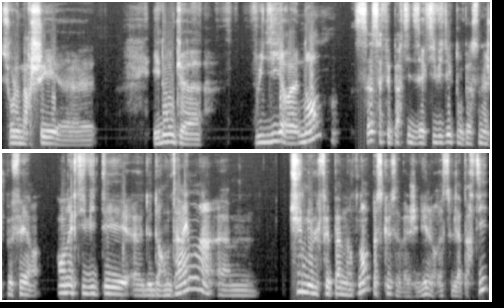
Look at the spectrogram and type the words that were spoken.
sur le marché. euh. et donc, euh, lui dire euh, non, ça, ça fait partie des activités que ton personnage peut faire en activité euh, de downtime. Tu ne le fais pas maintenant parce que ça va gêner le reste de la partie,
